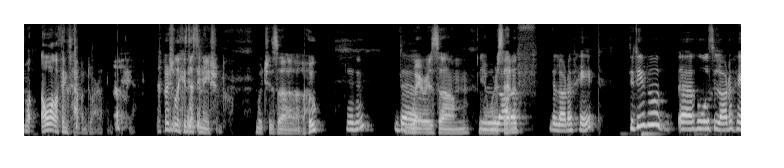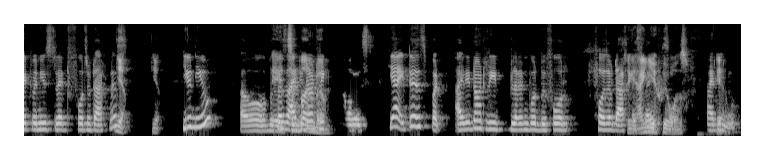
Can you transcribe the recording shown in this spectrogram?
Well, a lot of things happen to Arathan. but yeah. Especially his destination, which is uh who? hmm The Where is um yeah where's Lord that? of the Lord of Hate. Did you know uh, who was a lot of Hate when you read Forge of Darkness? Yeah, yeah. You knew? Oh, because It's I did not and read novels. Yeah, it is, but I did not read Blood and Bone before Forge of So Darkness. yeah, I right? knew who it So was. I didn't Yeah, know.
